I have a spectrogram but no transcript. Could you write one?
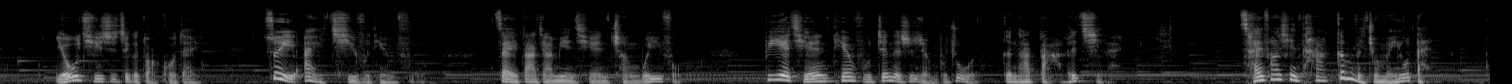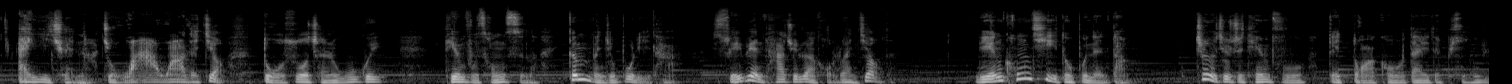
尤其是这个短裤袋，最爱欺负天福，在大家面前逞威风。毕业前，天福真的是忍不住了，跟他打了起来，才发现他根本就没有胆。”挨一拳呐，就哇哇的叫，躲缩成了乌龟。天福从此呢，根本就不理他，随便他去乱吼乱叫的，连空气都不能当。这就是天福给大口袋的评语。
